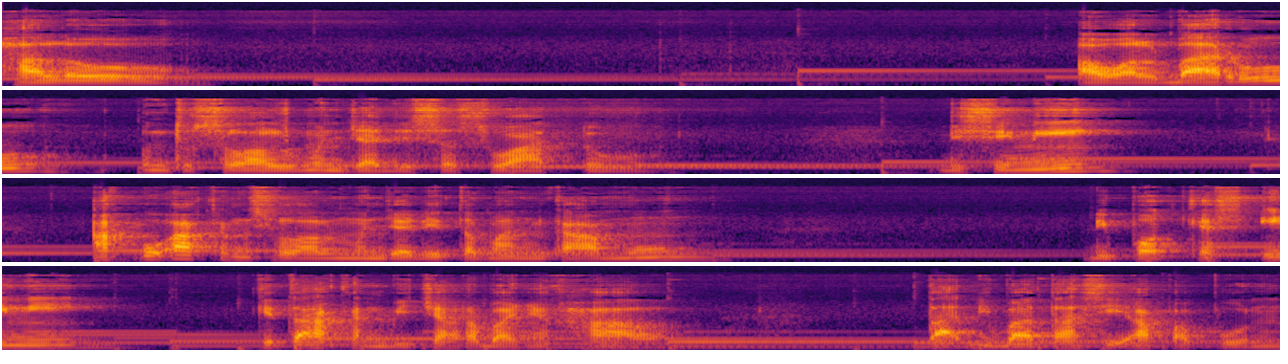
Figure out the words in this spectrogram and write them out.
Halo. Awal baru untuk selalu menjadi sesuatu. Di sini aku akan selalu menjadi teman kamu. Di podcast ini kita akan bicara banyak hal, tak dibatasi apa pun.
